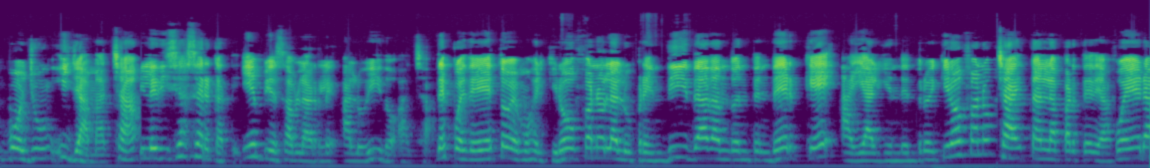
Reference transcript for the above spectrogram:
Boyun y llama a Cha y le dice, acércate. Y empieza a hablarle al oído a Cha. Después de esto vemos el quirófano, la luz prendida, dando a entender que hay alguien dentro del quirófano. Cha está en la parte de afuera.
